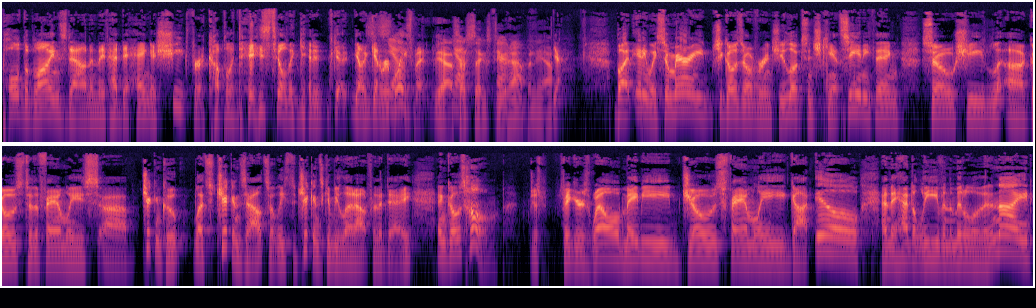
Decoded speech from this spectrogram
pulled the blinds down and they've had to hang a sheet for a couple of days till they get it get, you know, get a replacement. Yeah, Yeah, such things do fair enough. happen. Yeah. Yeah. But anyway, so Mary, she goes over and she looks and she can't see anything. So she uh, goes to the family's uh, chicken coop, lets chickens out, so at least the chickens can be let out for the day, and goes home. Figures, well, maybe Joe's family got ill and they had to leave in the middle of the night,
